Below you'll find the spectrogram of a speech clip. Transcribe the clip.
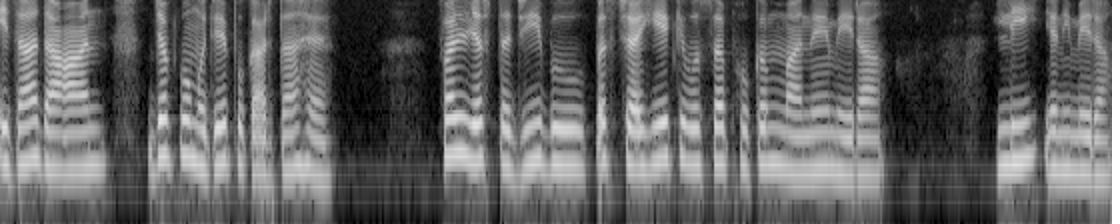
اذا دعان، جب وہ مجھے پکارتا ہے۔ فل یستجیبو پس چاہیے کہ وہ سب حکم مانے میرا۔ لی یعنی میرا۔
